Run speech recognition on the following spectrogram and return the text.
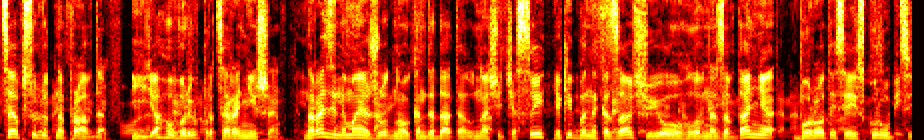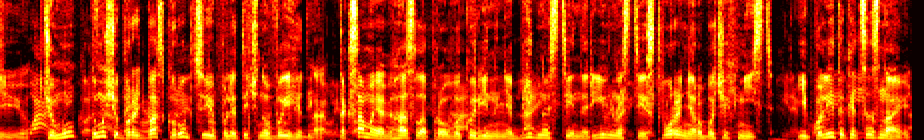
Це абсолютна правда, і я говорив про це раніше. Наразі немає жодного кандидата у наші часи, який би не казав, що його головне завдання боротися із корупцією. Чому тому, що боротьба з корупцією політично вигідна, так само як гасла про викорінення бідності, нерівності, створення робочих місць. І політики це знають.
